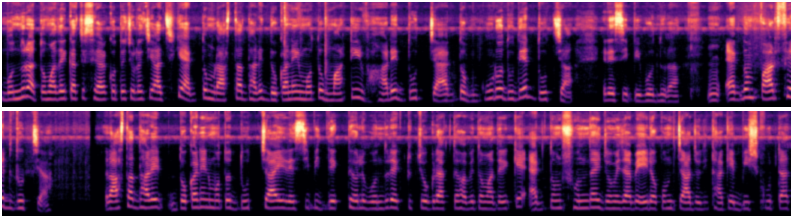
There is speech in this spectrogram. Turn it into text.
বন্ধুরা, তোমাদের কাছে শেয়ার করতে চলেছি আজকে একদম রাস্তার ধারের দোকানের মতো মাটির ভাঁড়ের দুধ চা, একদম গুঁড়ো দুধের দুধ চা রেসিপি বন্ধুরা। একদম পারফেক্ট দুধ চা। রাস্তার ধারে দোকানের মতো দুধ চায়ের রেসিপি দেখতে হলে বন্ধুরা একটু চোখ রাখতে হবে তোমাদেরকে। একদম সন্ধ্যায় জমে যাবে এরকম চা যদি থাকে, বিস্কুট আর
